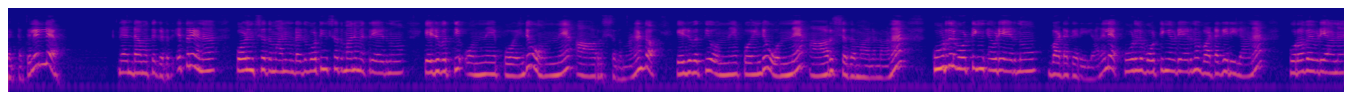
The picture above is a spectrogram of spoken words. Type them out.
ഘട്ടത്തിൽ അല്ലേ രണ്ടാമത്തെ ഘട്ടത്തിൽ. എത്രയാണ്? പോളിംഗ് ശതമാനം ഉണ്ടായത്. വോട്ടിംഗ് ശതമാനം എത്രയായിരുന്നു? എഴുപത്തി ഒന്ന് പോയിന്റ് ഒന്ന് ആറ് ശതമാനം കേട്ടോ എഴുപത്തി ഒന്ന് പോയിന്റ് ഒന്ന് ആറ് ശതമാനമാണ്. കൂടുതൽ വോട്ടിംഗ് എവിടെയായിരുന്നു? വടകരയിലാണ് അല്ലെ? കൂടുതൽ വോട്ടിംഗ് എവിടെയായിരുന്നു? വടകരയിലാണ്. കുറവ് എവിടെയാണ്?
